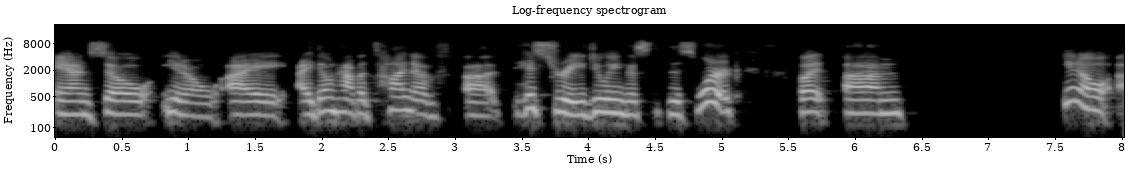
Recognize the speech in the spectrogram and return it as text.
and so you know i i don't have a ton of uh, history doing this this work but um you know uh,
